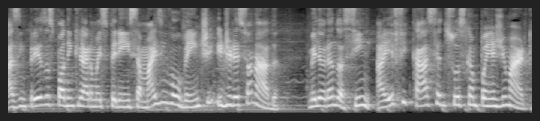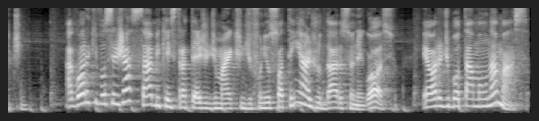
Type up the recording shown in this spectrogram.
as empresas podem criar uma experiência mais envolvente e direcionada, melhorando assim a eficácia de suas campanhas de marketing. Agora que você já sabe que a estratégia de marketing de funil só tem a ajudar o seu negócio, é hora de botar a mão na massa.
